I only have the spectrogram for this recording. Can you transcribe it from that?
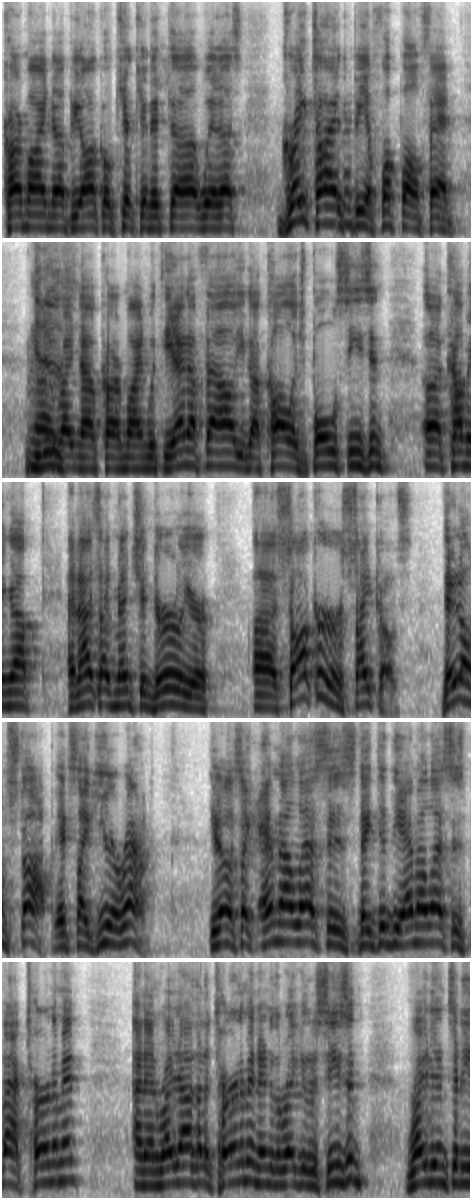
Carmine uh, Bianco kicking it uh, with us. Great time to be a football fan uh, right now, Carmine. With the NFL, you got college bowl season uh, coming up, and as I mentioned earlier, soccer or psychos. They don't stop. It's like year round. You know, it's like MLS is, they did the MLS is back tournament, and then right out of the tournament into the regular season, right into the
